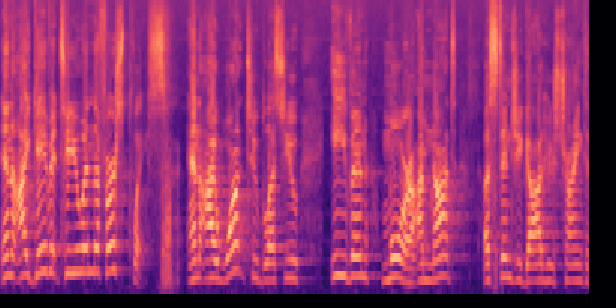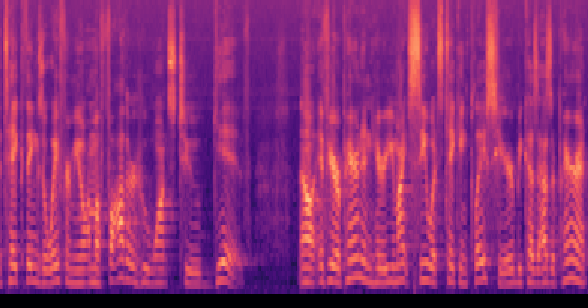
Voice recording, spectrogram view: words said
and I gave it to you in the first place. And I want to bless you even more. I'm not a stingy God who's trying to take things away from you. I'm a father who wants to give. Now, if you're a parent in here, you might see what's taking place here because as a parent,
